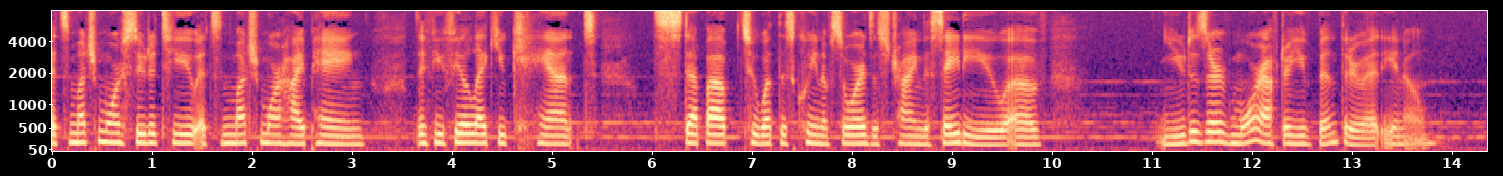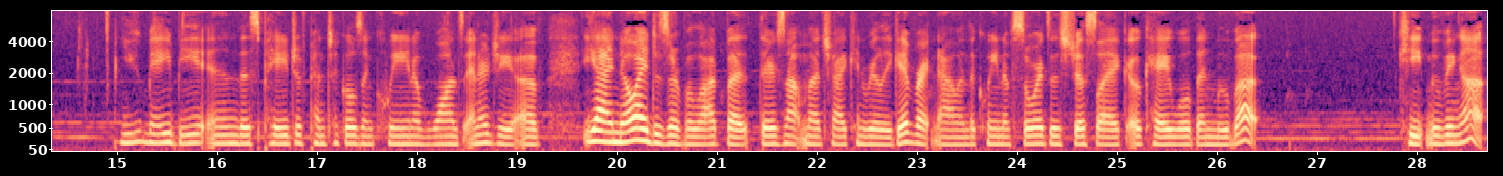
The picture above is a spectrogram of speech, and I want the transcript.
it's much more suited to you, it's much more high paying. If you feel like you can't step up to what this Queen of Swords is trying to say to you, of you deserve more after you've been through it, you know. You may be in this page of pentacles and queen of wands energy of, yeah, I know I deserve a lot, but there's not much I can really give right now. And the queen of swords is just like, okay, well, then move up. Keep moving up.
